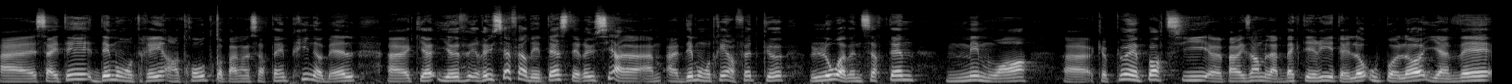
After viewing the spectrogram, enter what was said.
euh, ça a été démontré, entre autres, par un certain prix Nobel, euh, qui a, réussi à faire des tests et réussi à, démontrer en fait que l'eau avait une certaine mémoire. que peu importe si, par exemple, la bactérie était là ou pas là, il y, avait,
